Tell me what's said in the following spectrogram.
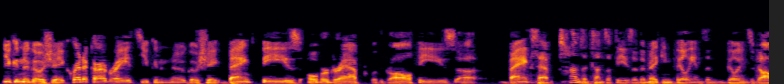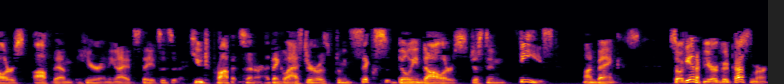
You can negotiate credit card rates. You can negotiate bank fees, overdraft, withdrawal fees. Uh, banks have tons and tons of fees. They're making billions and billions of dollars off them here in the United States. It's a huge profit center. I think last year it was between six billion dollars just in fees on banks. So again, if you're a good customer,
